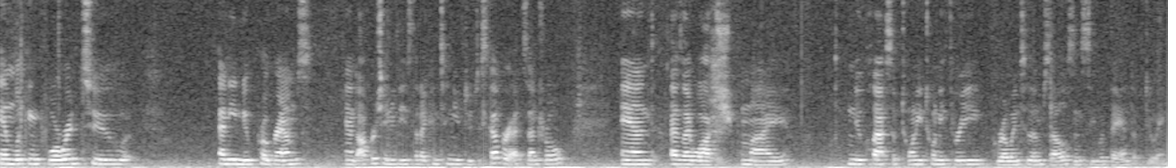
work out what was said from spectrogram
am looking forward to any new programs and opportunities that I continue to discover at Central. And as I watch my new class of 2023 grow into themselves and see what they end up doing.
